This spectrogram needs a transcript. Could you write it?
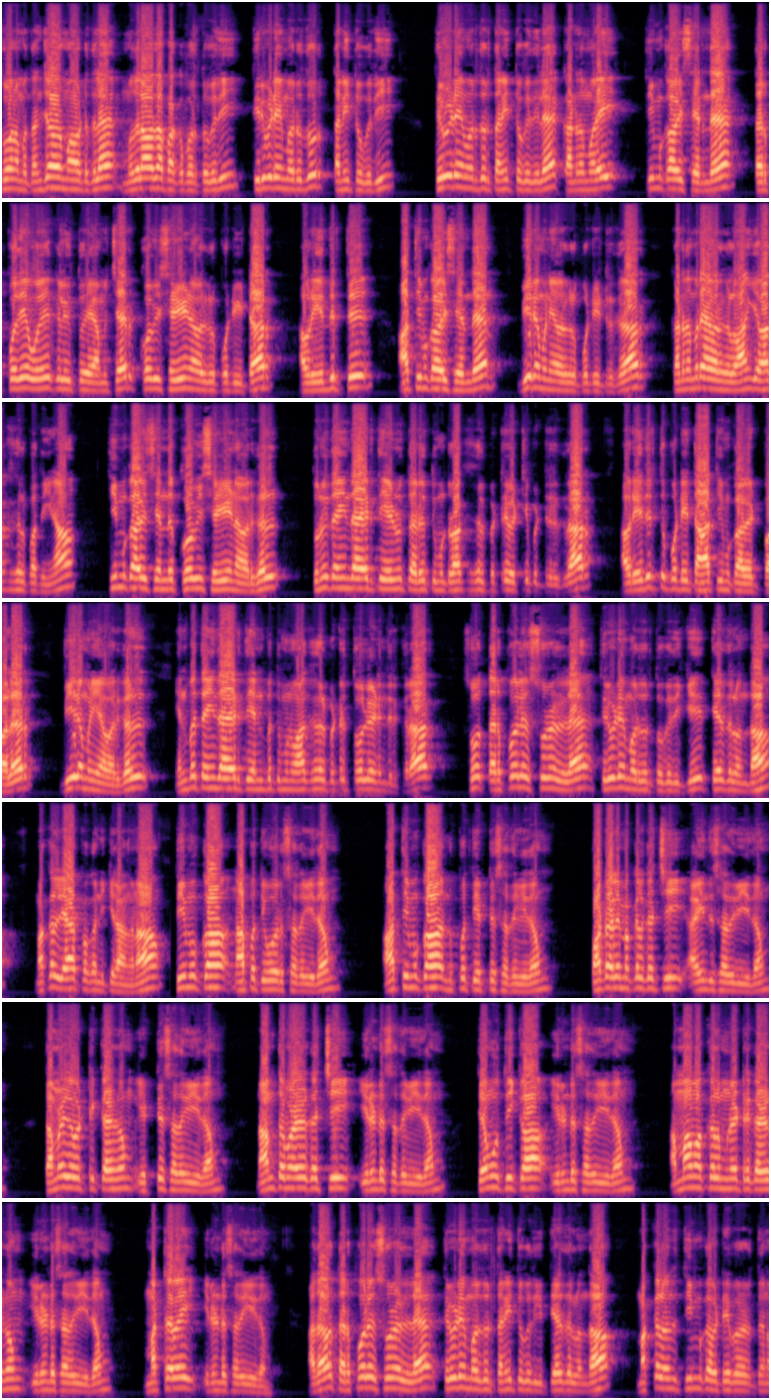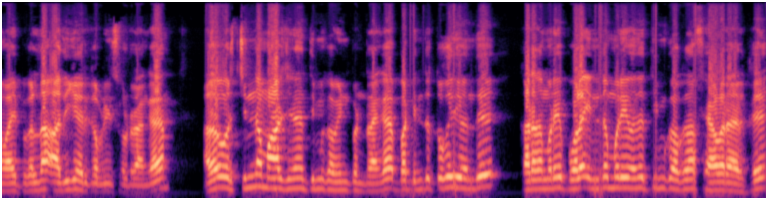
So நம்ம தஞ்சாவூர் மாவட்டத்தில் முதலாவதாக பார்க்க போகிற தொகுதி திருவிடைமருதூர் தனித்தொகுதி திருவிடைமருதூர் தனித்தொகுதியில் கடந்த முறை திமுகவை சேர்ந்த தற்போதைய உயர்கல்வித்துறை அமைச்சர் கோவி செழியன் அவர்கள் போட்டியிட்டார். அவரை எதிர்த்து அதிமுகவை சேர்ந்த வீரமணி அவர்கள் போட்டிட்டு இருக்கிறார் கடந்த முறை அவர்கள் வாங்கிய வாக்குகள் பார்த்தீங்கன்னா திமுகவை சேர்ந்த கோவி செழியன் அவர்கள் தொண்ணூத்தி ஐந்தாயிரத்தி எழுநூத்தி அறுபத்தி மூன்று வாக்குகள் பெற்று வெற்றி பெற்றிருக்கிறார். அவர் எதிர்த்து போட்டியிட்ட அதிமுக வேட்பாளர் வீரமணி அவர்கள் எண்பத்தி ஐந்தாயிரத்தி எண்பத்தி மூணு வாக்குகள் பெற்று தோல்வியடைந்திருக்கிறார். சோ தற்போதைய சூழல்ல திருவிடைமருதூர் தொகுதிக்கு தேர்தல் வந்தா மக்கள் யார் பக்கம் நிக்கிறாங்கன்னா திமுக நாற்பத்தி ஓரு சதவீதம் அதிமுக முப்பத்தி எட்டு சதவீதம் பாட்டாளி மக்கள் கட்சி ஐந்து சதவீதம் தமிழக வெற்றிக் கழகம் எட்டு சதவீதம் நாம் தமிழர் கட்சி இரண்டு சதவீதம் தேமுதிக இரண்டு சதவீதம் அம்மா மக்கள் முன்னேற்றக் கழகம் இரண்டு சதவீதம் மற்றவை இரண்டு சதவீதம். அதாவது தற்போதைய சூழல்ல திருவிடைமருதூர் தனி தொகுதிக்கு தேர்தல் வந்தா மக்கள் வந்து திமுக வெற்றி பெறதுக்கான வாய்ப்புகள் தான் அதிகம் இருக்கு அப்படின்னு சொல்றாங்க. அதாவது ஒரு சின்ன மார்ஜினா திமுக வின் பண்றாங்க. பட் இந்த தொகுதி வந்து கடந்த முறை போல இந்த முறை வந்து திமுகவுக்கு தான் ஃபேவரா இருக்கு.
